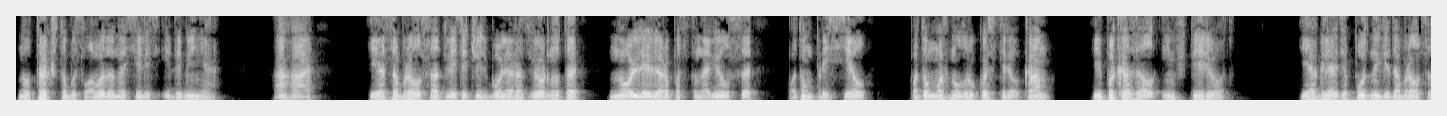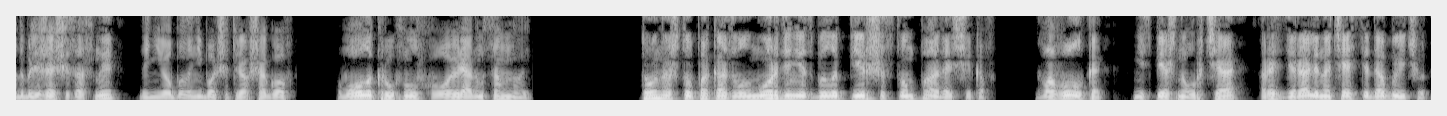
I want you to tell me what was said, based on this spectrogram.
но так, чтобы слова доносились и до меня. «Ага». Я собрался ответить чуть более развернуто, но Левер остановился, потом присел, потом махнул рукой стрелкам и показал им вперед. Я, глядя под ноги, добрался до ближайшей сосны, до нее было не больше трех шагов. Волок рухнул в хвою рядом со мной. То, на что показывал Морденец, было пиршеством падальщиков. Два волка, неспешно урча, раздирали на части добычу,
